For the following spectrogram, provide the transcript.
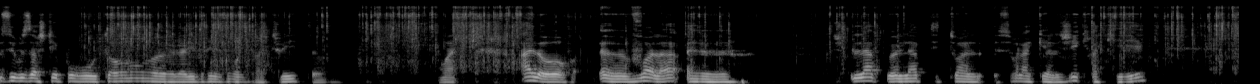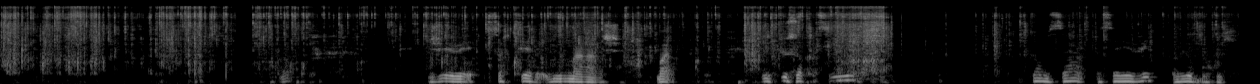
Si vous achetez pour autant, euh, la livraison est gratuite. Ouais. Alors, euh, voilà la, la petite toile sur laquelle j'ai craqué. Je vais sortir l'image. Voilà. Je vais tout sortir. Comme ça, ça évite le bruit.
